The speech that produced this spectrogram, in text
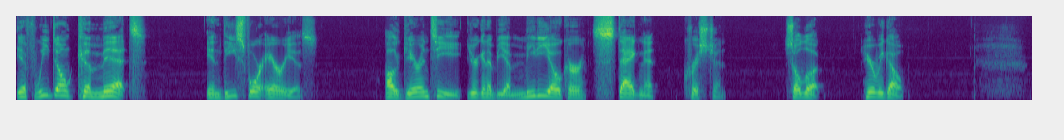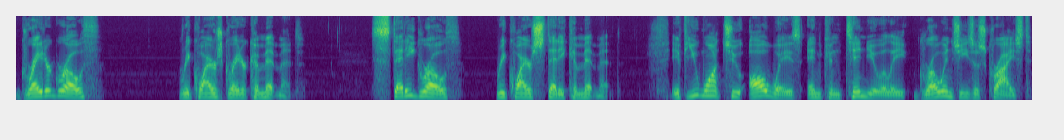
If we don't commit in these four areas, I'll guarantee you're going to be a mediocre, stagnant Christian. So, look, here we go. Greater growth requires greater commitment. Steady growth requires steady commitment. If you want to always and continually grow in Jesus Christ,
